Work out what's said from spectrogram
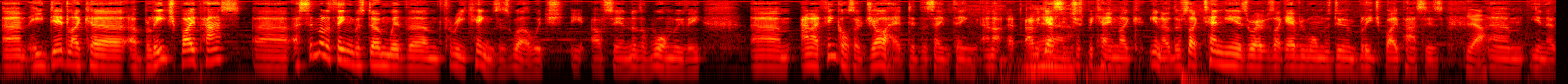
um, he did like a, a bleach bypass. Uh, a similar thing was done with um, Three Kings as well, which obviously another war movie. Um, and I think also Jarhead did the same thing. And I, I yeah. guess it just became like, you know, there's like 10 years where it was like everyone was doing bleach bypasses, yeah. Um, you know,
